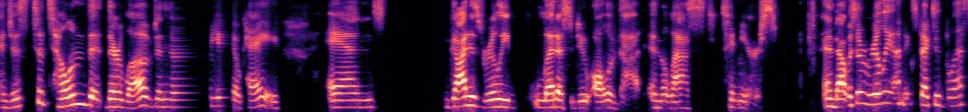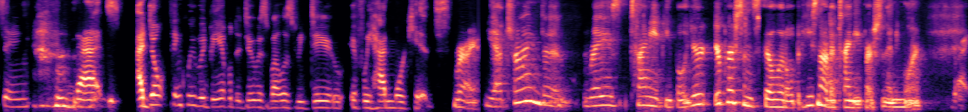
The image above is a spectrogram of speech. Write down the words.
and just to tell them that they're loved and they're okay. And God has really let us to do all of that in the last 10 years. And that was a really unexpected blessing that I don't think we would be able to do as well as we do if we had more kids. Right. Yeah, trying to raise tiny people. Your your person's still little, but he's not a tiny person anymore. Right.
